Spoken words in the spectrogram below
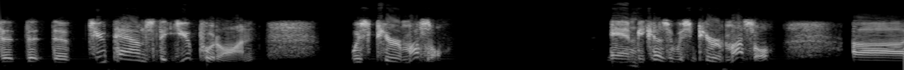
the, the the two pounds that you put on was pure muscle, and because it was pure muscle, uh,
